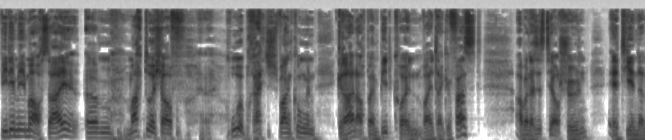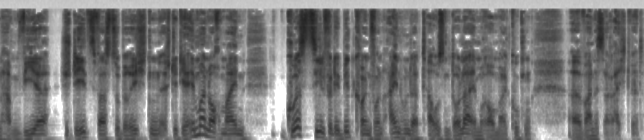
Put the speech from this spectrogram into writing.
wie dem immer auch sei, ähm, macht euch auf äh, hohe Preisschwankungen, gerade auch beim Bitcoin, weiter gefasst. Aber das ist ja auch schön, Etienne, dann haben wir stets was zu berichten. Es steht ja immer noch mein Kursziel für den Bitcoin von 100.000 Dollar im Raum. Mal gucken, äh, wann es erreicht wird.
